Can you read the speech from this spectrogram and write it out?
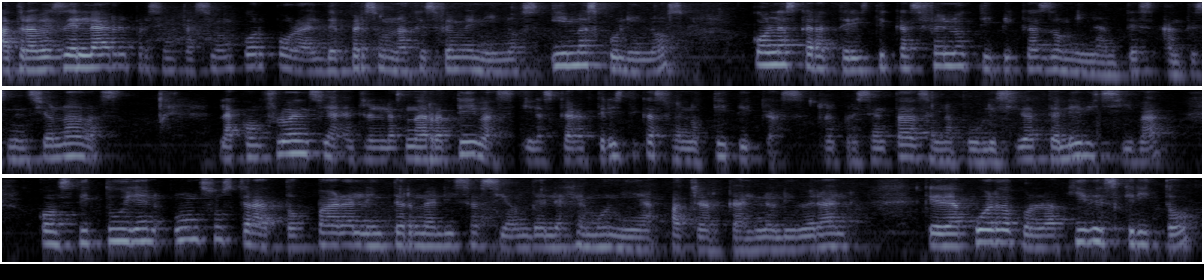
a través de la representación corporal de personajes femeninos y masculinos con las características fenotípicas dominantes antes mencionadas. La confluencia entre las narrativas y las características fenotípicas representadas en la publicidad televisiva constituyen un sustrato para la internalización de la hegemonía patriarcal neoliberal, que de acuerdo con lo aquí descrito,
